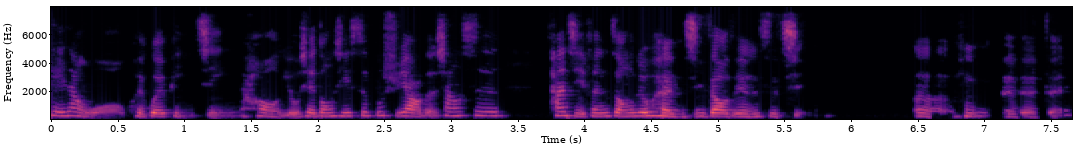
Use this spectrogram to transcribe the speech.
可以让我回归平静，然后有些东西是不需要的，像是差几分钟就会很急躁这件事情，嗯，对对对，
